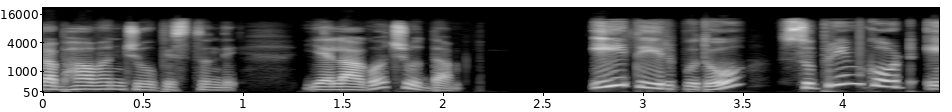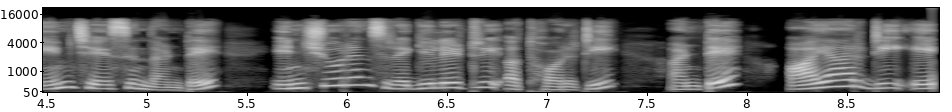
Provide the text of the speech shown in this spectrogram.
ప్రభావం చూపిస్తుంది. ఎలాగో చూద్దాం. ఈ తీర్పుతో సుప్రీంకోర్టు ఏం చేసిందంటే ఇన్సూరెన్స్ రెగ్యులేటరీ అథారిటీ అంటే ఐఆర్డీఏ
